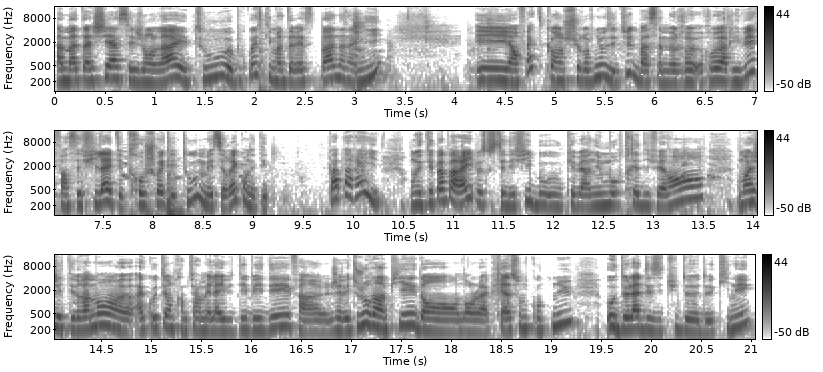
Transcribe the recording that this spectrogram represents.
à, à m'attacher à ces gens-là et tout? Pourquoi est-ce qu'ils m'intéressent pas, nanani? Et en fait, quand je suis revenue aux études, bah, ça me re- re-arrivait. Enfin, ces filles-là étaient trop chouettes et tout, mais c'est vrai qu'on était pas pareil. On n'était pas pareil parce que c'était des filles qui avaient un humour très différent. Moi, j'étais vraiment euh, à côté en train de faire mes lives DBD. Enfin, j'avais toujours un pied dans, dans la création de contenu, au-delà des études de, kiné.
